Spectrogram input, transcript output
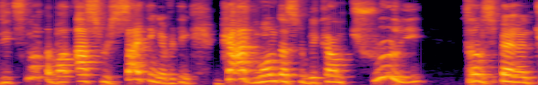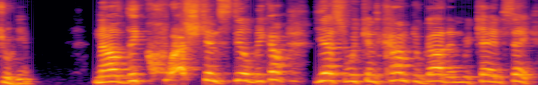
it's not about us reciting everything. God wants us to become truly transparent to him. Now the question still become yes we can come to god and we can say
